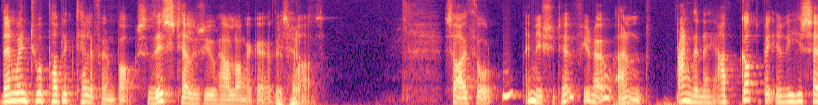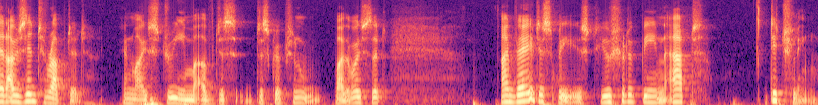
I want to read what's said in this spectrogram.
then went to a public telephone box. This tells you how long ago this was. So I thought, "Hmm, initiative, you know, and rang the name. I've got the bit. And he said I was interrupted in my stream of dis- description by the voice that I'm very displeased. You should have been at Ditchling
